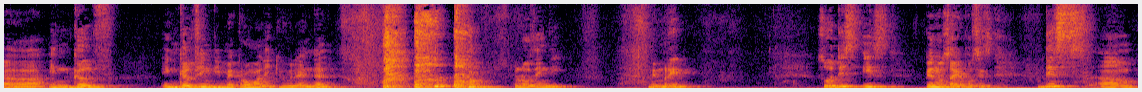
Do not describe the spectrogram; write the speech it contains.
uh, engulf engulfing the macromolecule and then closing the membrane. So this is pinocytosis. This um,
